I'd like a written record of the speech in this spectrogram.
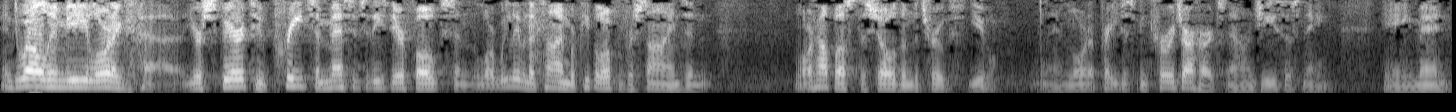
indwell in me, Lord, uh, your spirit to preach a message to these dear folks. And Lord, we live in a time where people are looking for signs and Lord, help us to show them the truth, you. And Lord, I pray you just encourage our hearts now in Jesus' name. Amen.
